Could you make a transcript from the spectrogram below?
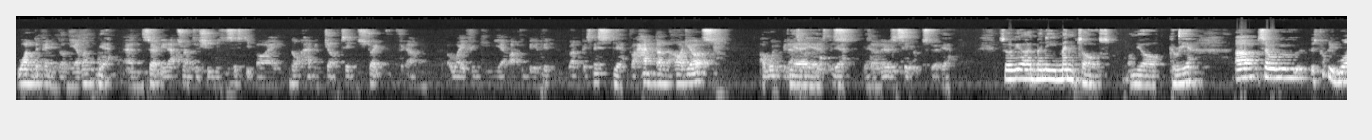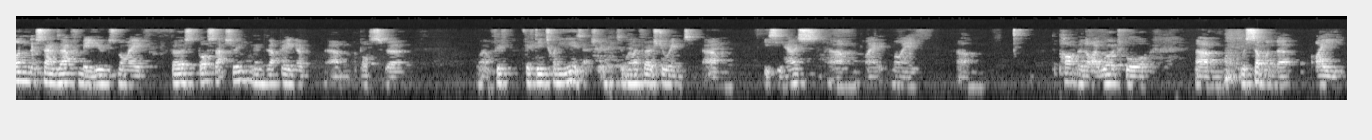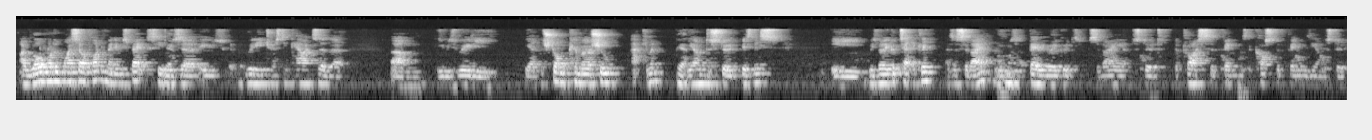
one depended on the other. Yeah. And certainly that transition was assisted by not having jumped in straight um, away thinking, yeah, I can be a bit, run a business. Yeah. If I hadn't done the hard yards, I wouldn't have been able Yeah, to run yeah, a business. yeah, yeah. So there is a sequence to it. Yeah. So, have you had many mentors on your career? Um, so there's probably one that stands out for me, who's my first boss actually, and ended up being a, um, a boss for well 15, 20 years actually. So when I first joined um, EC Harris, um, I, my um, the partner that I worked for um, was someone that I, I role modeled myself on in many respects. He was uh, he was a really interesting character that um, he was really he had a strong commercial acumen. Yeah. He understood business. He was very good technically as a surveyor. He was a very, very good surveyor. He understood the price of things, the cost of things. He understood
